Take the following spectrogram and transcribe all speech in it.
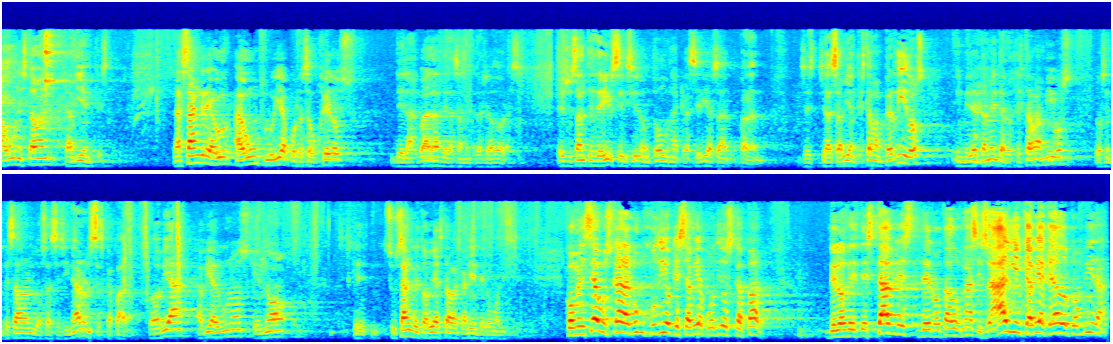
aún estaban calientes. La sangre aún, fluía por los agujeros de las balas de las ametralladoras. Ellos antes de irse hicieron toda una cacería, para- ya sabían que estaban perdidos, inmediatamente a los que estaban vivos los empezaron, los asesinaron y se escaparon. Todavía había algunos que no, que su sangre todavía estaba caliente, como dice. Comencé a buscar algún judío que se había podido escapar de los detestables derrotados nazis, sea, alguien que había quedado con vida,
